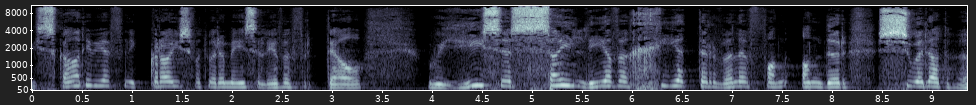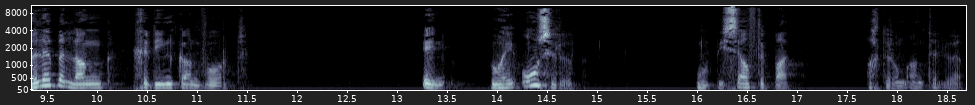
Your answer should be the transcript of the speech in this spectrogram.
die skaduwee van die kruis wat oor 'n mens se lewe vertel hoe Jesus sy lewe gee ter wille van ander sodat hulle belang gedien kan word en hoe hy ons roep om op dieselfde pad agter hom aan te loop.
